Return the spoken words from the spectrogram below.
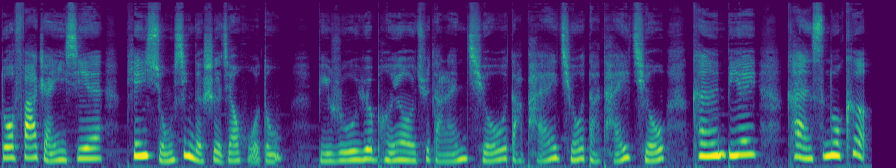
多发展一些偏雄性的社交活动，比如约朋友去打篮球、打排球、打台球、看 NBA、看斯诺克，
